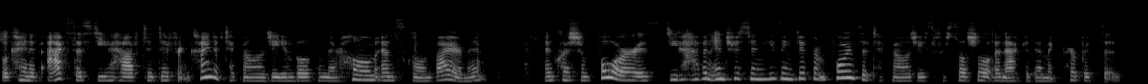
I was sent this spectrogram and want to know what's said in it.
What kind of access do you have to different kind of technology in both in their home and school environment? And question four is do you have an interest in using different forms of technologies for social and academic purposes?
